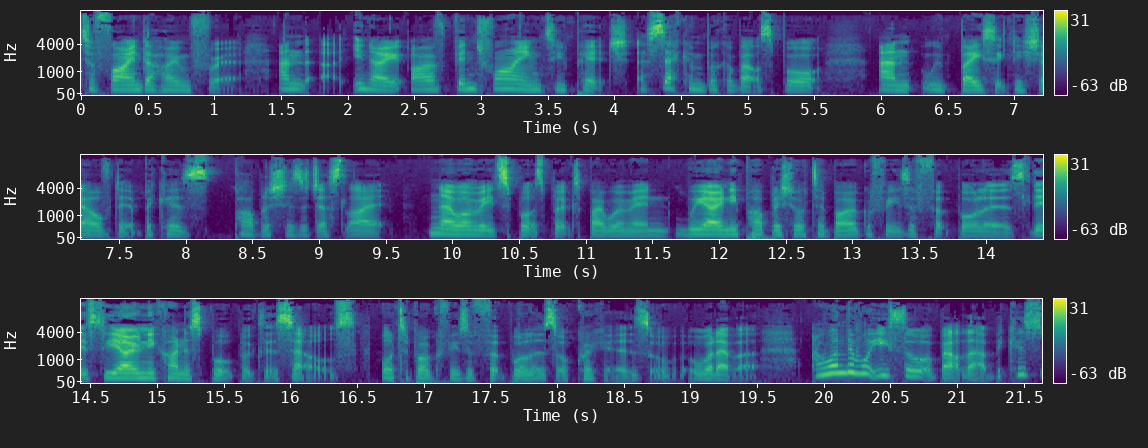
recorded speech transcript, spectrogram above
to find a home for it, and uh, you know I've been trying to pitch a second book about sport, and we've basically shelved it because publishers are just like no one reads sports books by women. We only publish autobiographies of footballers. It's the only kind of sport book that sells autobiographies of footballers or cricketers or, or, whatever. I wonder what you thought about that because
